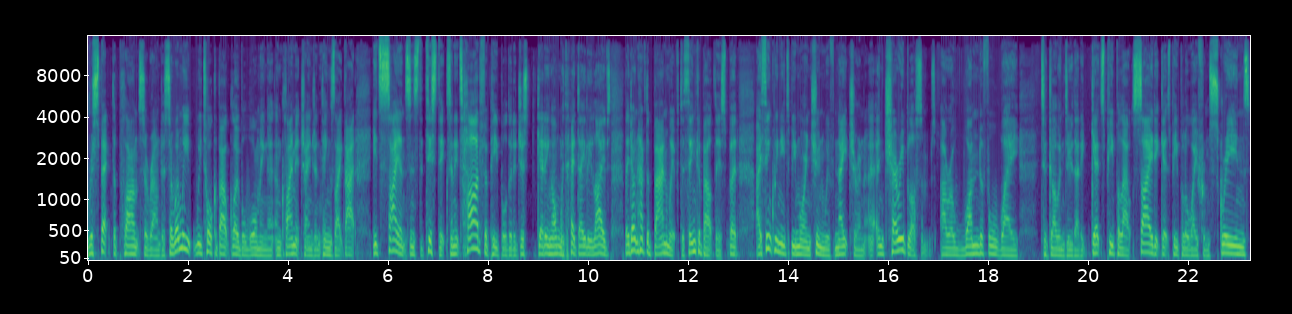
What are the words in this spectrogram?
respect the plants around us. So when we, we talk about global warming and climate change and things like that, it's science and statistics, and it's hard for people that are just getting on with their daily lives. They don't have the bandwidth to think about this. But I think we need to be more in tune with nature, and, and cherry blossoms are a wonderful way to go and do that. It gets people outside, it gets people away from screens.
